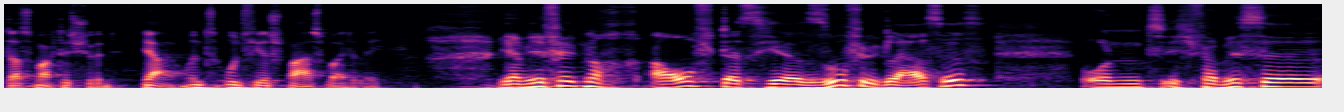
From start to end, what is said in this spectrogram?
Das macht es schön. Ja, und, und viel Spaß, by the way. Ja, mir fällt noch auf, dass hier so viel Glas ist und ich vermisse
